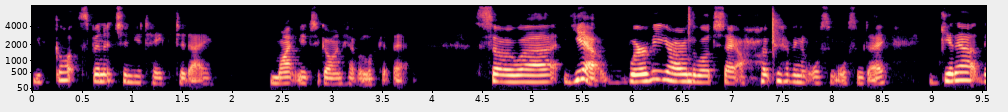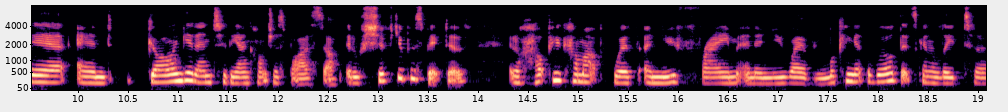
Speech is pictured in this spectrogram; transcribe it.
you've got spinach in your teeth today. Might need to go and have a look at that. So, uh, yeah, wherever you are in the world today, I hope you're having an awesome, awesome day. Get out there and go and get into the unconscious bias stuff. It'll shift your perspective. It'll help you come up with a new frame and a new way of looking at the world that's going to lead to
